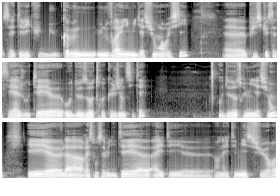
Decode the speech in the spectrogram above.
ça a été vécu comme une, vraie humiliation en Russie, puisque ça s'est ajouté aux deux autres que je viens de citer aux deux autres humiliations et euh, la responsabilité euh, a été euh, en a été mise sur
